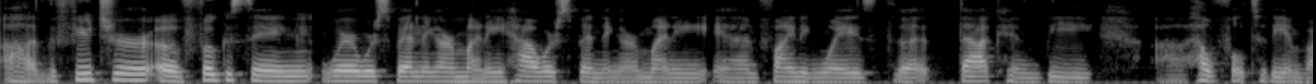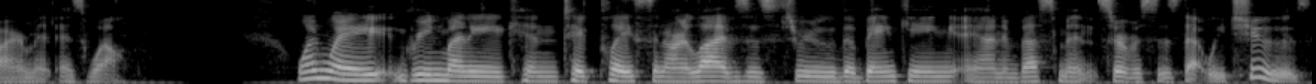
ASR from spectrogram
uh, the future of focusing where we're spending our money, how we're spending our money, and finding ways that that can be uh, helpful to the environment as well. One way green money can take place in our lives is through the banking and investment services that we choose.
